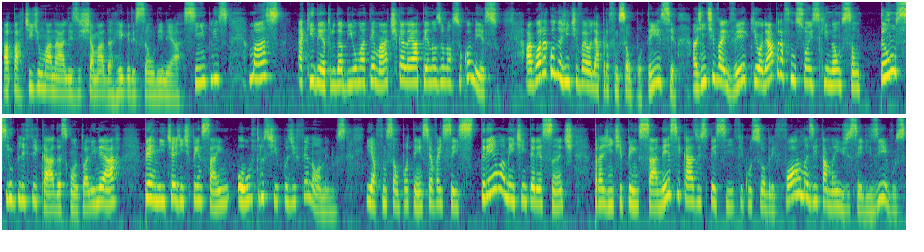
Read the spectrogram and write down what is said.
a partir de uma análise chamada regressão linear simples, mas Aqui dentro da biomatemática ela é apenas o nosso começo. Agora, quando a gente vai olhar para a função potência, a gente vai ver que olhar para funções que não são tão simplificadas quanto a linear permite a gente pensar em outros tipos de fenômenos. E a função potência vai ser extremamente interessante para a gente pensar, nesse caso específico, sobre formas e tamanhos de seres vivos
